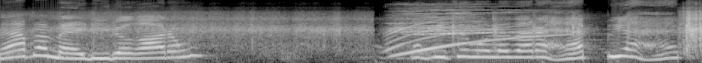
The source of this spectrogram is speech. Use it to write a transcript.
मैं अपना मैडी लगा रहा हूँ। पीछे बोला जा रहा है हैप्पी है हैप्पी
